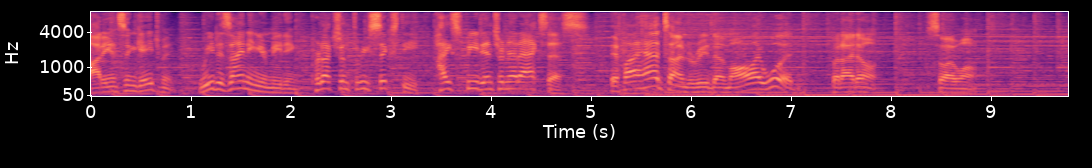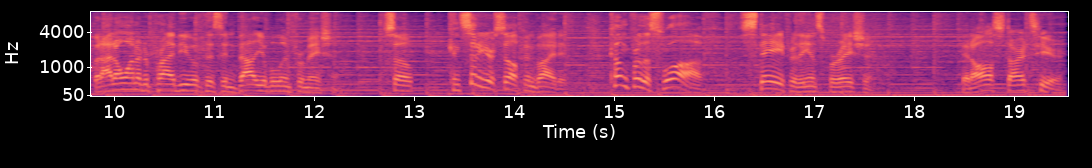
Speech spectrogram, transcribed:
audience engagement, redesigning your meeting, production 360, high-speed internet access. If I had time to read them all, I would, but I don't, so I won't. But I don't want to deprive you of this invaluable information. So consider yourself invited. Come for the suave, stay for the inspiration. It all starts here.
